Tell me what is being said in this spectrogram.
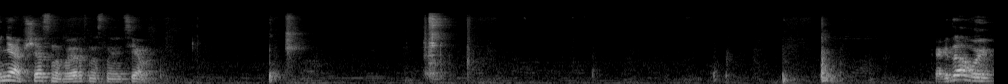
меня общаться на поверхностные темы. Когда вы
